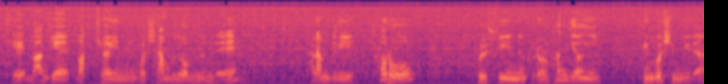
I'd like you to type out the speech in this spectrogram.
이렇게 막에 막혀 있는 것이 아무도 없는데 사람들이 서로 볼 수 있는 그런 환경이 된 것입니다.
